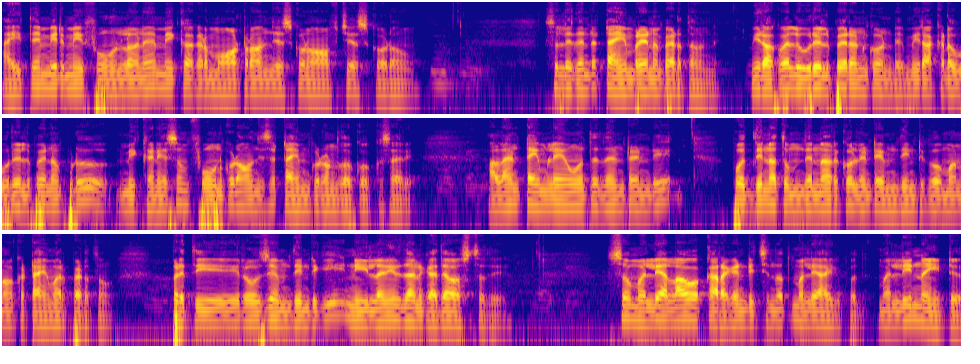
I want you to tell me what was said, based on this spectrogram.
అయితే మీరు మీ ఫోన్లోనే మీకు అక్కడ మోటార్ ఆన్ చేసుకోవడం ఆఫ్ చేసుకోవడం. సో లేదంటే టైం అయినా పెడతామండి మీరు ఒకవేళ ఊరు వెళ్ళిపోయారు అనుకోండి మీరు అక్కడ ఊరు వెళ్ళిపోయినప్పుడు మీకు కనీసం ఫోన్ కూడా ఆన్ చేసే టైం కూడా ఉండదు ఒక్కొక్కసారి. అలాంటి టైంలో ఏమవుతుందంటే అండి పొద్దున్న తొమ్మిదిన్నరకో లేదంటే ఎనిమిదింటికో మనం ఒక టైమర్ పెడతాం. ప్రతిరోజు ఎనిమిదింటికి నీళ్ళు అనేవి దానికి అదే వస్తుంది. సో మళ్ళీ అలా ఒక అరగంట ఇచ్చిన తర్వాత మళ్ళీ ఆగిపోద్ది. మళ్ళీ నైట్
